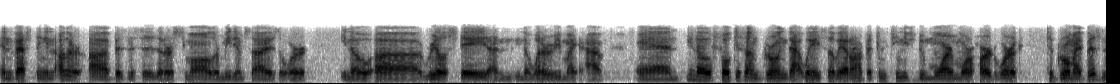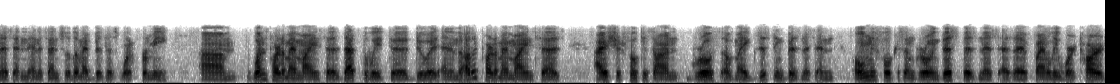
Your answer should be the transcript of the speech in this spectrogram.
investing in other uh, businesses that are small or medium sized or you know uh, real estate and you know whatever you might have and you know focus on growing that way so that way I don't have to continue to do more and more hard work to grow my business and, and essentially let my business work for me. Um, one part of my mind says that's the way to do it, and then the other part of my mind says I should focus on growth of my existing business and only focus on growing this business as I have finally worked hard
